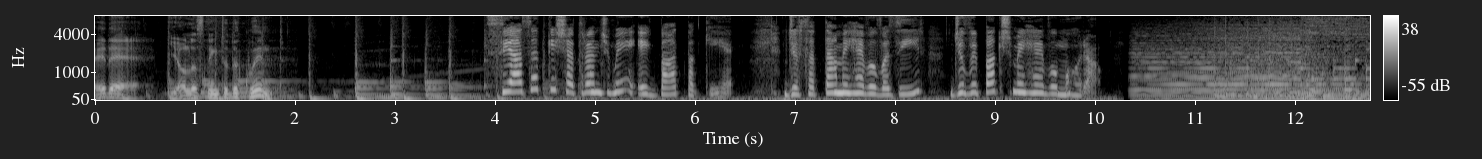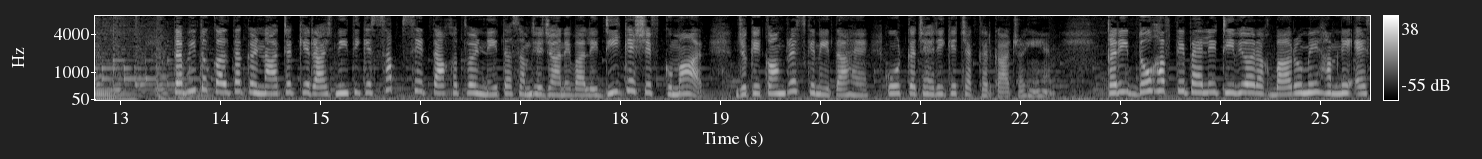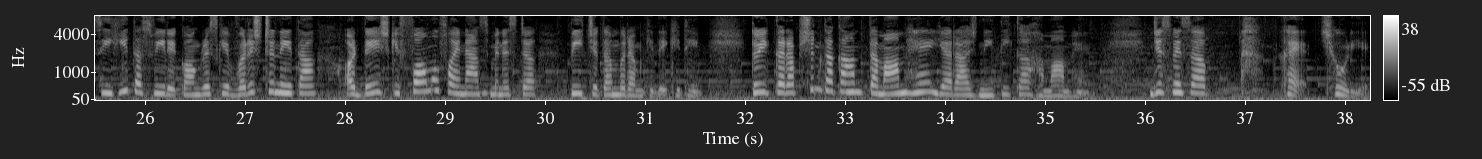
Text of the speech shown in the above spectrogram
Hey there, you're listening to The Quint. सियासत के शतरंज में एक बात पक्की है। जो सत्ता में है वो वज़ीर जो विपक्ष में है वो मोहरा। तभी तो कल तक कर्नाटक के राजनीति के सबसे ताकतवर नेता समझे जाने वाले डी के शिव कुमार जो कि कांग्रेस के नेता हैं कोर्ट कचहरी के चक्कर काट रहे हैं। करीब दो हफ़्ते पहले टीवी और अखबारों में हमने ऐसी ही तस्वीरें कांग्रेस के वरिष्ठ नेता और देश के former finance minister P. Chidambaram की देखी थी। तो ये करप्शन का काम तमाम है या राजनीति का हमाम है? जिसमें सब, खैर, छोड़िए।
